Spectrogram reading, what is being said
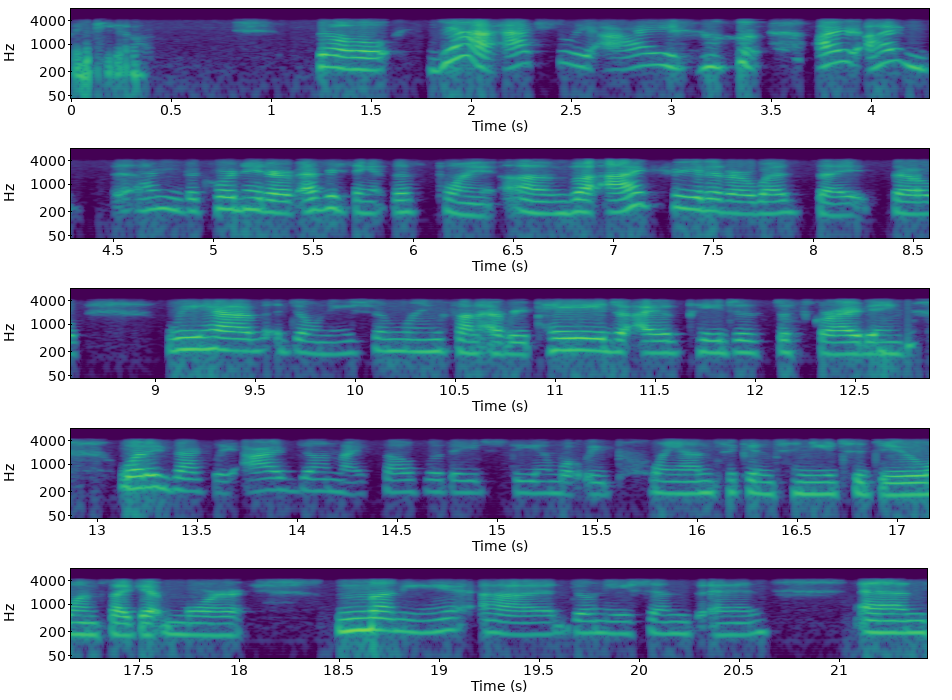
with you. So yeah, actually, I, I I'm I'm the coordinator of everything at this point. Um, but I created our website, so we have donation links on every page. I have pages describing what exactly I've done myself with HD and what we plan to continue to do once I get more money uh, donations in. And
